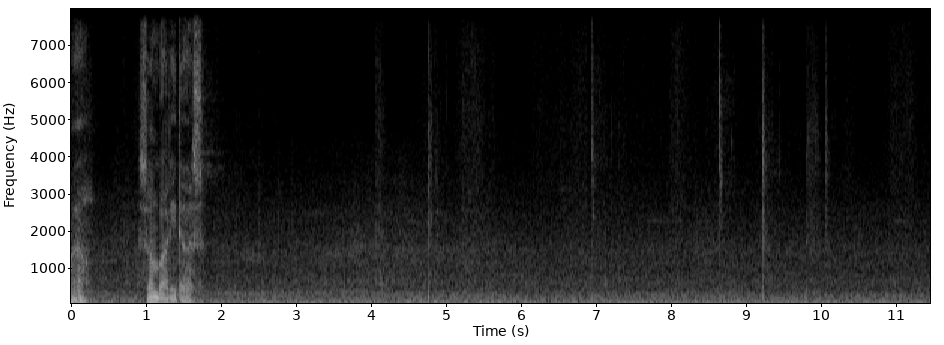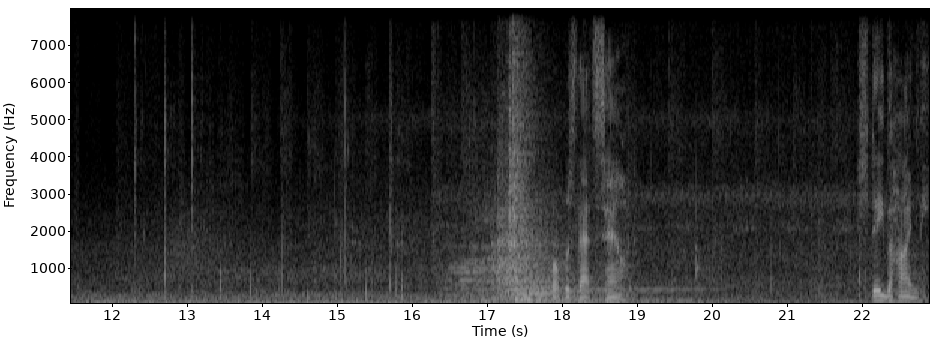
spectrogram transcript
Well, somebody does. What was that sound? Stay behind me.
